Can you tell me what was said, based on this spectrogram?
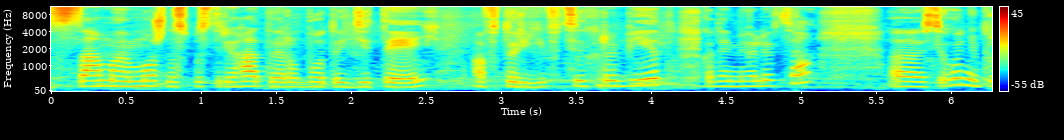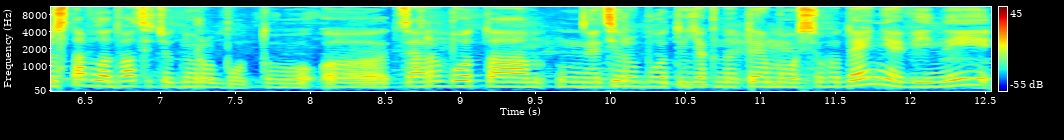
саме можна спостерігати роботи дітей, авторів цих робіт. Академія Олівця е, сьогодні представила 21 роботу. Ця робота, ці роботи як на тему сьогодення, війни,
